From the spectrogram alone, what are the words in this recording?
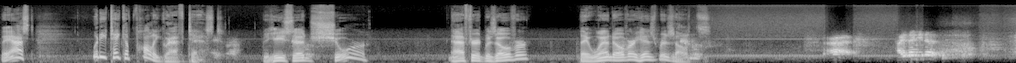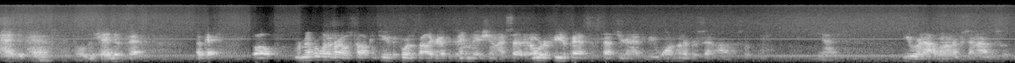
They asked, would he take a polygraph test? He said, sure. After it was over, they went over his results. All right. How do you think you did? Had to pass. You had to pass. Okay. Well, remember whenever I was talking to you before the polygraph examination, I said in order for you to pass this test, you're going to have to be 100% honest with me. Yes. You were not 100% honest with me.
